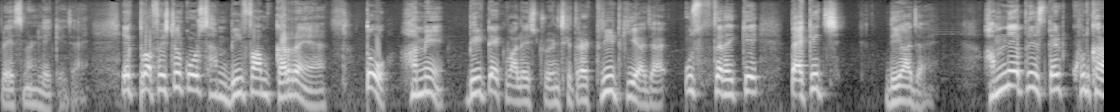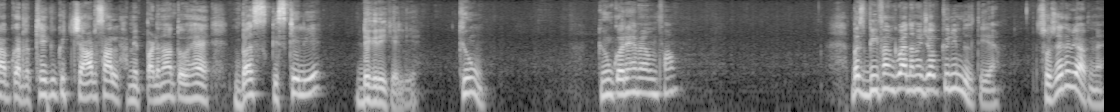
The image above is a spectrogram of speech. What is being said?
प्लेसमेंट लेके जाए। एक प्रोफेशनल कोर्स हम बी फार्म कर रहे हैं तो हमें बीटेक वाले स्टूडेंट्स की तरह ट्रीट किया जाए, उस तरह के पैकेज दिया जाए। हमने अपनी रिस्पेक्ट खुद ख़राब कर रखी है, क्योंकि चार साल हमें पढ़ना तो है, बस किसके लिए? डिग्री के लिए। क्यों? क्यों करें हमें एम फार्म बस बी फार्म के बाद हमें जॉब क्यों नहीं मिलती है? सोचा कभी आपने?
